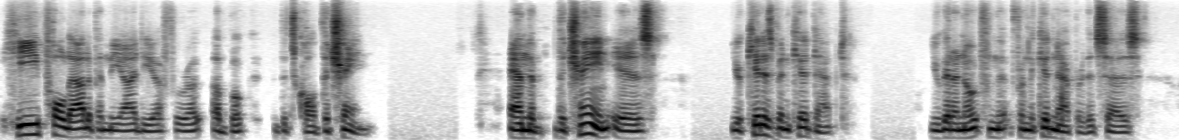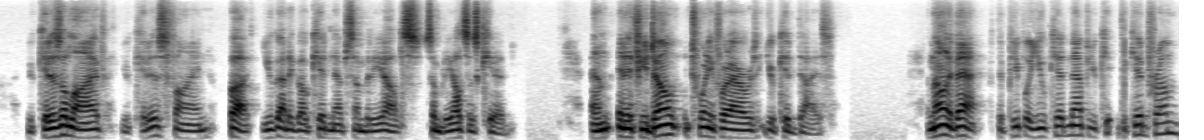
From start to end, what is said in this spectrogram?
he pulled out of him the idea for a, a book that's called The Chain. And the, the chain is your kid has been kidnapped. You get a note from the from the kidnapper that says, Your kid is alive, your kid is fine, but you got to go kidnap somebody else, somebody else's kid. And, and if you don't, in 24 hours, your kid dies. And not only that, the people you kidnap your the kid from,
